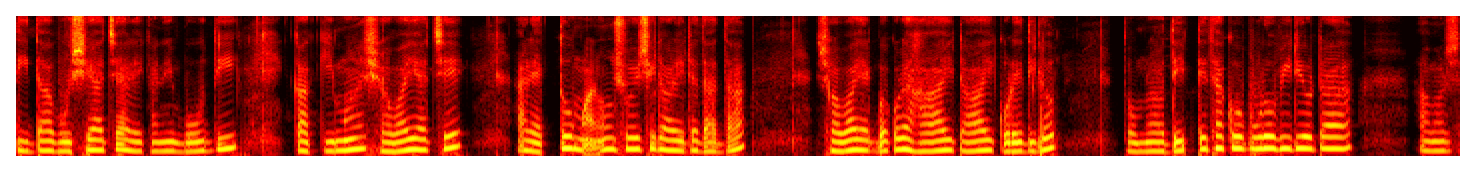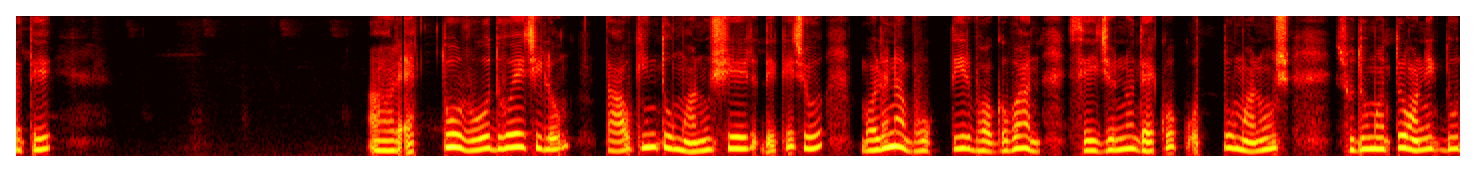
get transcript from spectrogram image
দিদা বসে আছে, আর এখানে বৌদি, কাকিমা সবাই আছে। আর এত মানুষ হয়েছিল, আর এটা দাদা সবাই একবার করে হাই টাই করে দিল। তোমরা দেখতে থাকো পুরো ভিডিওটা আমার সাথে। আর এত রোদ হয়েছিল তাও কিন্তু মানুষের দেখেছ? বলে না ভক্তির ভগবান। সেই জন্য দেখো কত মানুষ শুধুমাত্র অনেক দূর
